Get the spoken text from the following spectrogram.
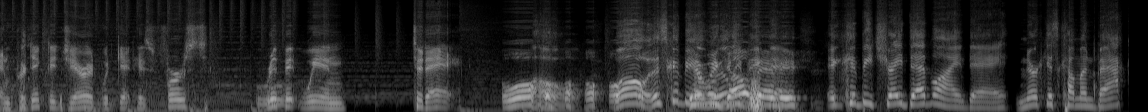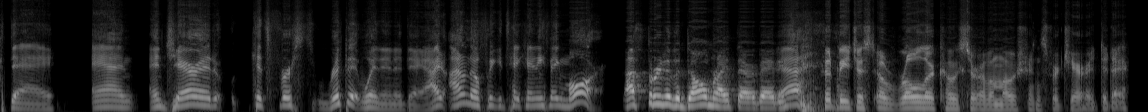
and predicted Jared would get his first Rip It win today. Whoa, Oh, whoa! This could be Here a we really go, big baby. day. It could be trade deadline day. Nurk is coming back day, and and Jared gets first rip it win in a day. I I don't know if we could take anything more. That's three to the dome right there, baby. Yeah. Could be just a roller coaster of emotions for Jared today.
